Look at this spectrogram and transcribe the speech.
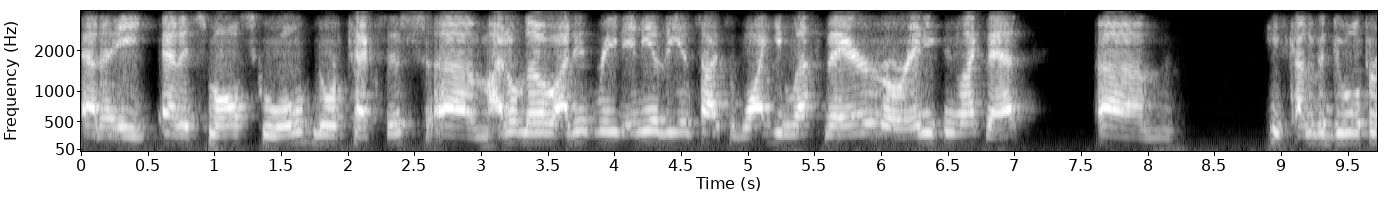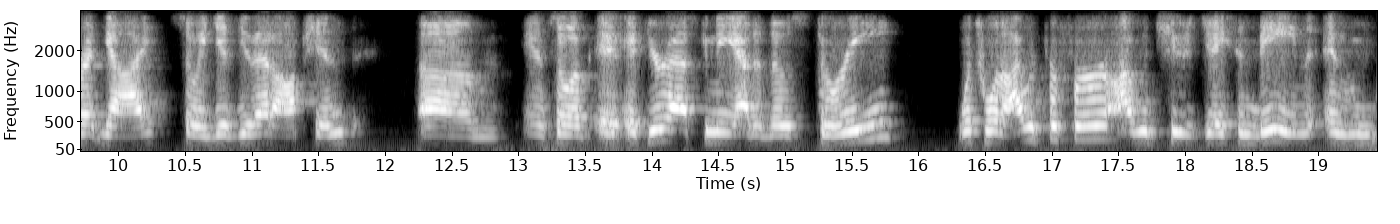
at a at a small school, North Texas. Um, I don't know. I didn't read any of the insights of why he left there or anything like that. Um, he's kind of a dual threat guy, so he gives you that option. Um, and so if, if you're asking me out of those three, which one I would prefer, I would choose Jason Bean, and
